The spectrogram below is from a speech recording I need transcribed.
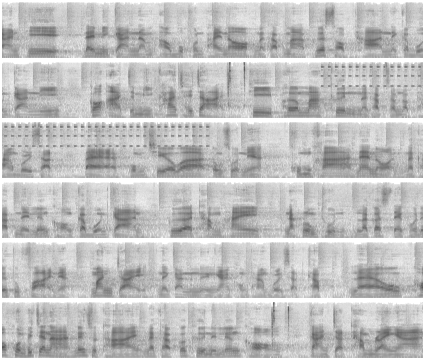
การที่ได้มีการนำเอาบุคคลภายนอกนะครับมาเพื่อสอบทานในกระบวนการนี้ ก็อาจจะมีค่าใช้จ่ายที่เพิ่มมากขึ้นนะครับสำหรับทางบริษัท แต่ผมเชื่อว่าตรงส่วนเนี้ย คุ้มค่าแน่นอนนะครับในเรื่องของกระบวนการ เพื่อทำให้นักลงทุน และก็สเต็กโฮเดอร์ทุกฝ่ายเนี่ยมั่นใจในการดำเนินงานของทางบริษัทครับ แล้วข้อควรพิจารณาเรื่องสุดท้ายนะครับก็คือในเรื่องของการจัดทำรายงาน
